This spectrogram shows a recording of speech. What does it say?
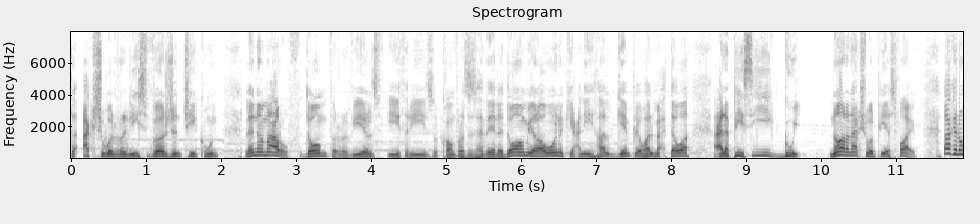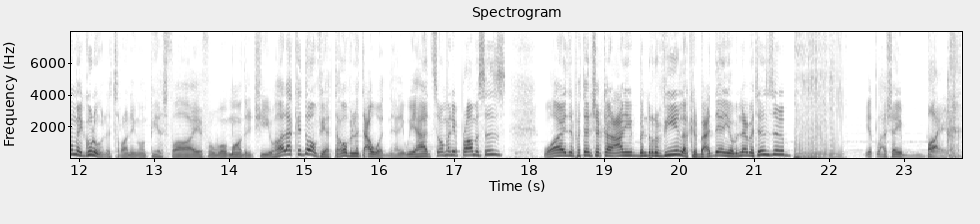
ذا اكشوال ريليس فيرجن شي يكون لأنه معروف. دوم في الريفيلز في اي 3 والكونفرنسز هذيلا. دوم يراونك يعني هالجيم بلاي وهالمحتوى على بي سي قوي not an actual PS5 لكن هم يقولون it's running on PS5 وما أدري شي لكن دوم فيها إنه تعودنا. يعني we had so many promises. وايد البوتنشل كان عالي بالريفيل لكن بعدين يوم اللعبة تنزل يطلع شيء بايخ.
